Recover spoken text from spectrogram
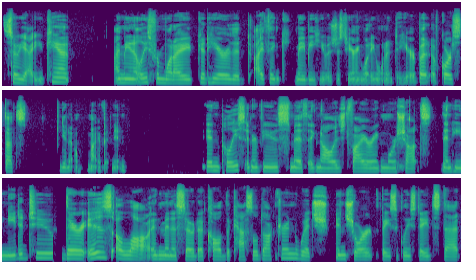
So yeah, you can't. I mean, at least from what I could hear, that I think maybe he was just hearing what he wanted to hear. But of course, that's, you know, my opinion. In police interviews, Smith acknowledged firing more shots than he needed to. There is a law in Minnesota called the Castle Doctrine, which, in short, basically states that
